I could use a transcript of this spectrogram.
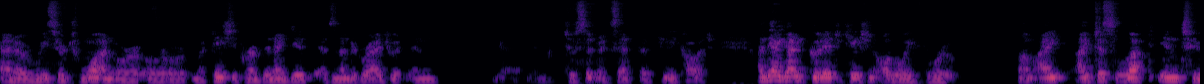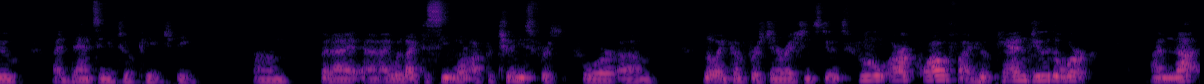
at a research one or, or, or my PhD program than I did as an undergraduate and, and to a certain extent the community college. I think I got a good education all the way through. Um, I, I just lucked into advancing into a PhD. Um, but I, I would like to see more opportunities for, for um, low income first generation students who are qualified, who can do the work. I'm not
